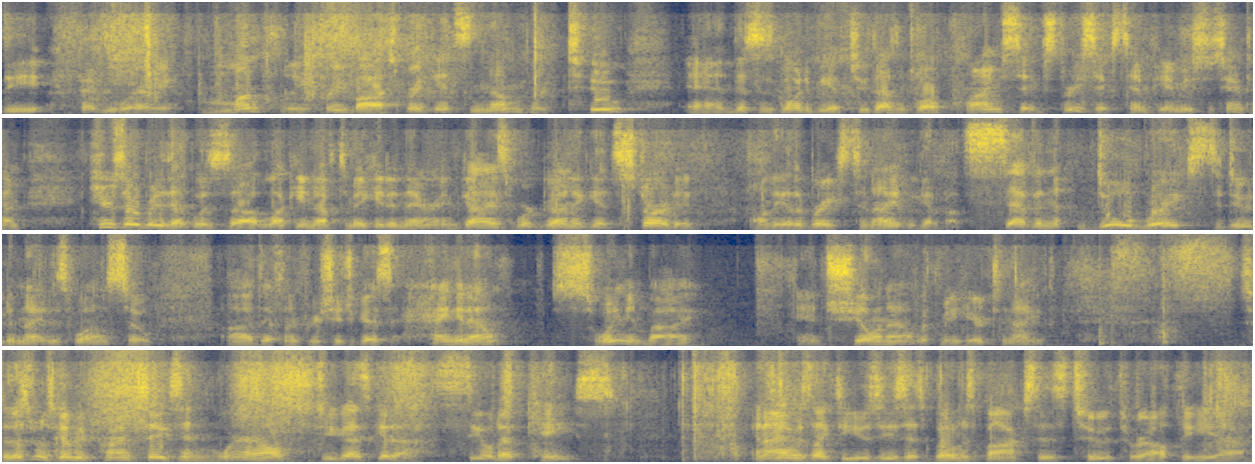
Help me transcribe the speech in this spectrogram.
the February monthly free box break. It's number two, and this is going to be a 2012 Prime Sigs 3 6 10 p.m. Eastern Standard Time. Here's everybody that was uh, lucky enough to make it in there, and guys, we're gonna get started on the other breaks tonight. We got about seven dual breaks to do tonight as well, so uh, definitely appreciate you guys hanging out, swinging by, and chilling out with me here tonight. So this one's gonna be Prime Sigs, and where else do you guys get a sealed up case? And I always like to use these as bonus boxes too throughout the uh,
